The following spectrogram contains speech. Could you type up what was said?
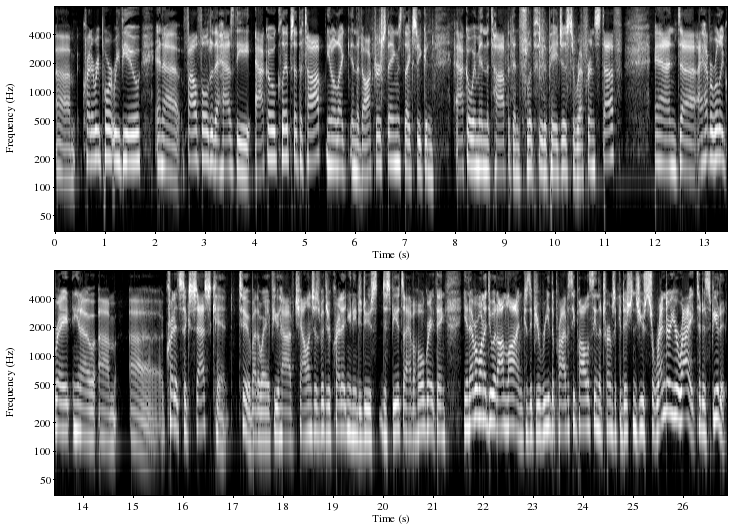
um, credit report review in a file folder that has the ACCO clips at the top, you know, like in the doctor's things, like so you can ACO him in the top, but then flip through the pages to reference stuff. And uh, I have a really great, you know, um, uh, credit success kit too. By the way, if you have challenges with your credit and you need to do s- disputes, I have a whole great thing. You never want to do it online because if you read the privacy policy and the terms and conditions, you surrender your right to dispute it.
